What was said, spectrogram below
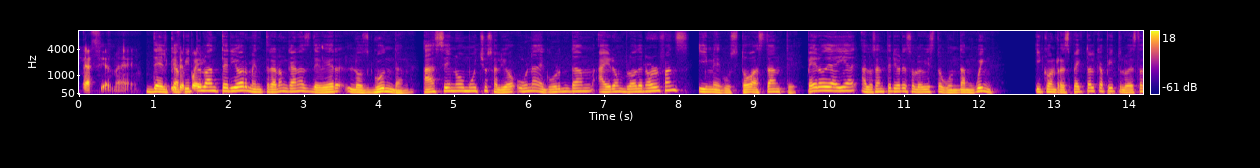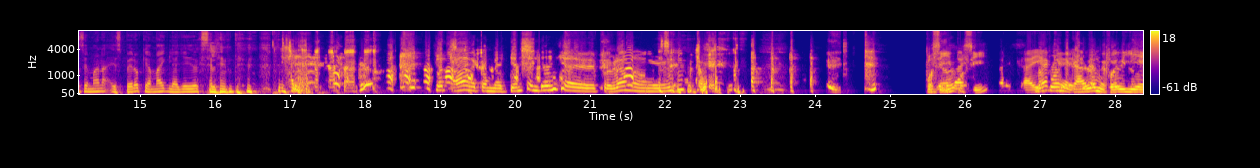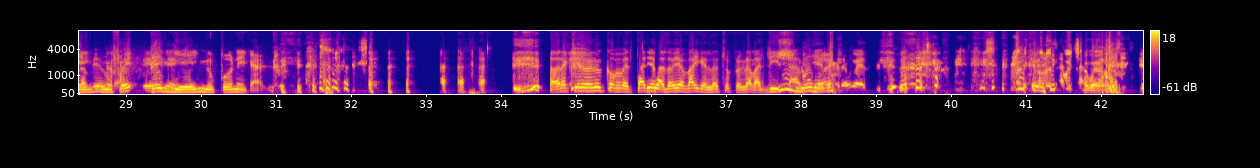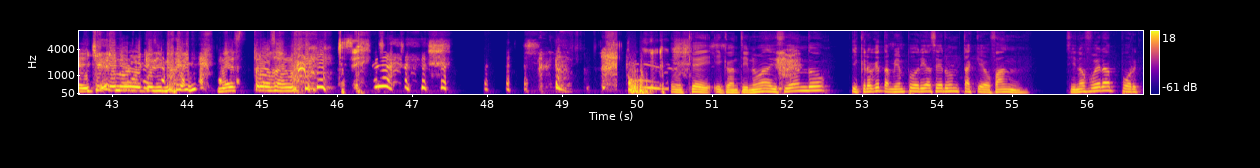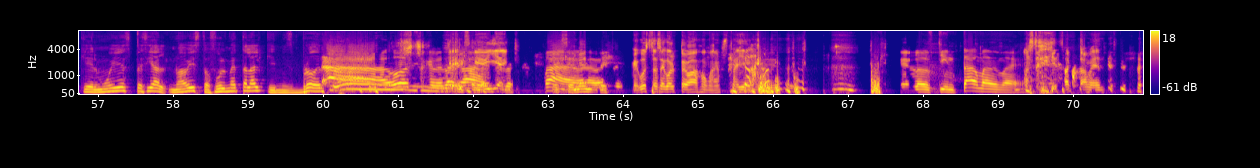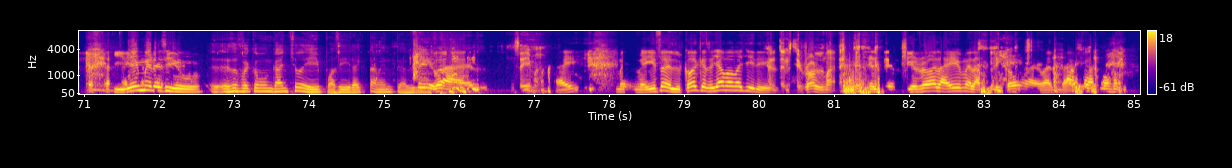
Gracias. Del Sí se capítulo anterior me entraron ganas de ver los Gundam. Hace no mucho salió una de Gundam Iron Blooded Orphans y me gustó bastante. Pero de ahí a, a los anteriores solo he visto Gundam Wing. Y con respecto al capítulo de esta semana, espero que a Mike le haya ido excelente. puta, ah, me convertí en tendencia de, de programa. Pues sí, pues sí. Ahí No puedo negarlo, me fue También, bien, me mae. fue Bien, bien. bien, no puedo negarlo. Ahora quiero ver un comentario de la novia Mike en el otro programa. Ni Sí, también, pero bueno. Que no lo escucha, weón. He dicho que no, porque si no me destrozan. Sí. ok, y continúa diciendo, y creo que también podría ser un taqueo fan. Si no fuera porque el muy especial no ha visto Full Metal Alchemist, brother. Ah, otro que me da- Sí, ah, sí, ah, Excelente. Me gusta ese golpe bajo, man. Está bien. El los Quintamas, mae. Así, exactamente. Y bien merecido. E- Eso fue como un gancho de hipo, así directamente. Al... Sí, mae, Sí, man. ahí me, me hizo el. ¿Cómo es que se llama, Magini? El Dempsey Roll, man. El de roll ahí me la aplicó, banda.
